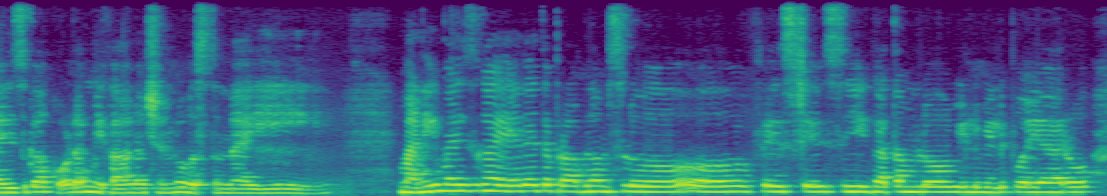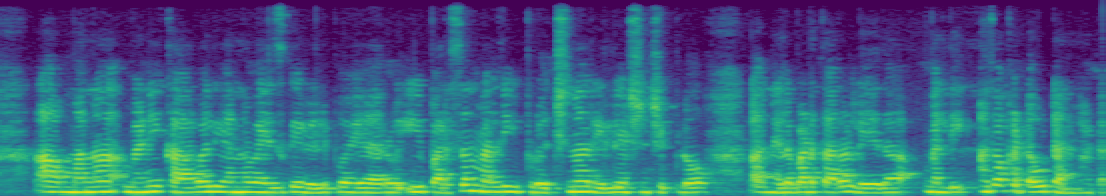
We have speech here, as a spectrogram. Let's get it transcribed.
వైజ్గా కూడా మీకు ఆలోచనలు వస్తున్నాయి. మనీ వైజ్గా ఏదైతే ప్రాబ్లమ్స్లో ఫేస్ చేసి గతంలో వీళ్ళు వెళ్ళిపోయారో మన మనీ కావాలి అన్న వైజ్గా వెళ్ళిపోయారు ఈ పర్సన్ మళ్ళీ ఇప్పుడు వచ్చిన రిలేషన్షిప్లో నిలబడతారా లేదా మళ్ళీ అదొక డౌట్ అనమాట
